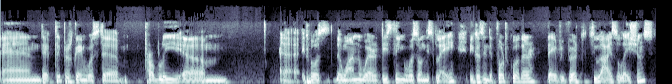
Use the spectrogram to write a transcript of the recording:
and the Clippers game was the probably. Um, uh, it was the one where this thing was on display because in the fourth quarter they reverted to isolations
